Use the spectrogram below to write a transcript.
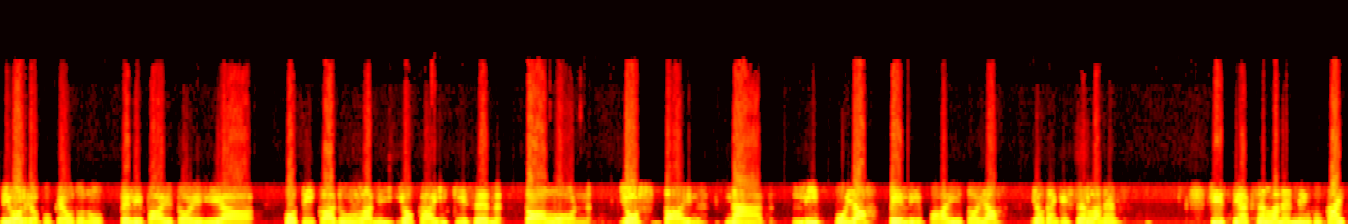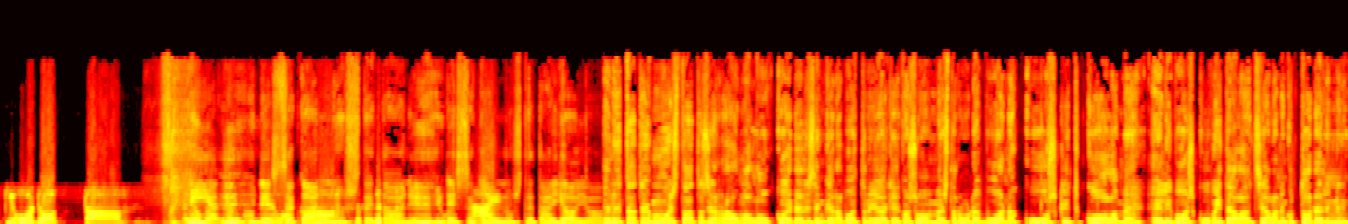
niin oli jo pukeutunut pelipaitoihin ja kotikadulla, niin joka ikisen talon jostain näet lippuja, pelipaitoja, jotenkin sellainen, siis tiedätkö sellainen niin kuin kaikki odottaa pelottaa. Niin ja yhdessä pelottaa. kannustetaan, yhdessä kannustetaan, joo joo. Ja nyt täytyy muistaa tosiaan Rauman Lukko on edellisen kerran voittanut jääkiekon Suomen mestaruuden vuonna 63. Eli voisi kuvitella, että siellä on niinku todellinen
